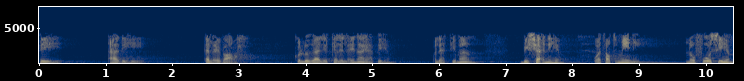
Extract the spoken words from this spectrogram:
بهذه العبارة. كل ذلك للعناية بهم والاهتمام بشأنهم وتطمين نفوسهم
